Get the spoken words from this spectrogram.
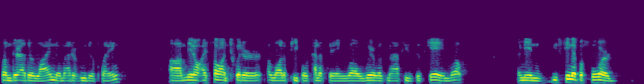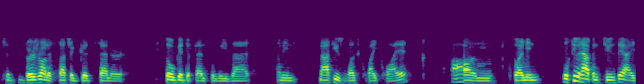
from their other line, no matter who they're playing. Um, you know, I saw on Twitter a lot of people kind of saying, "Well, where was Matthews this game?" Well, I mean, we've seen it before. Bergeron is such a good center so good defensively that I mean Matthews was quite quiet. Um, so I mean we'll see what happens Tuesday. I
